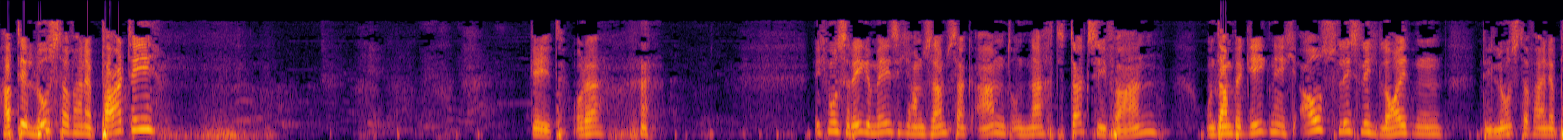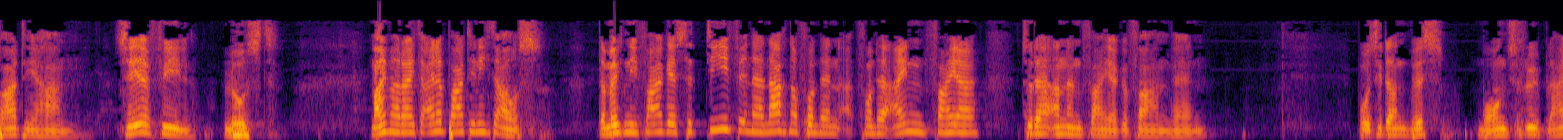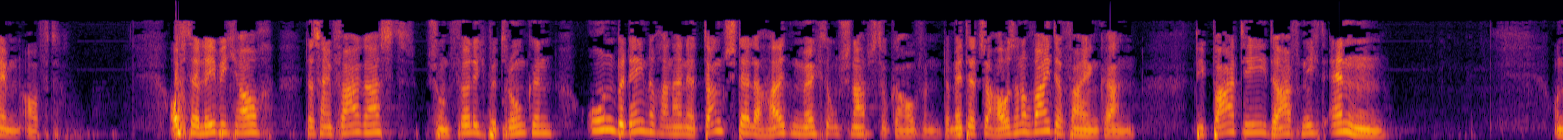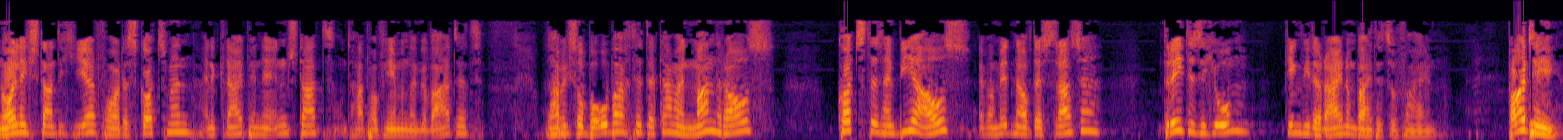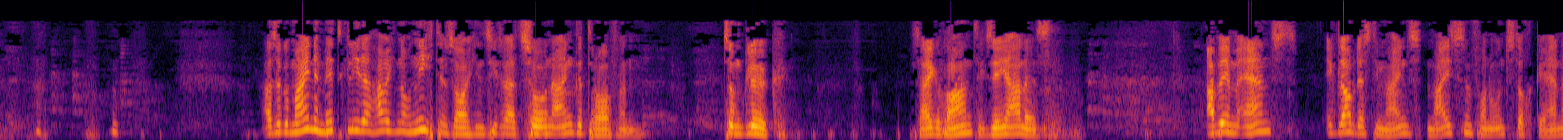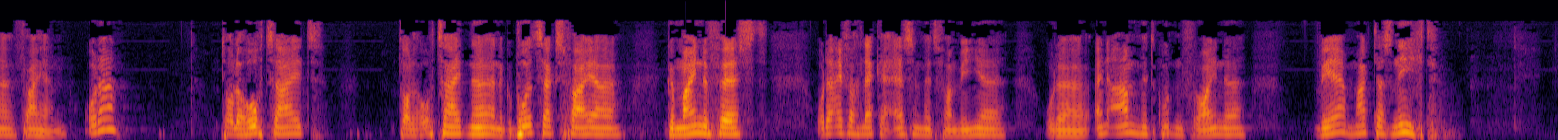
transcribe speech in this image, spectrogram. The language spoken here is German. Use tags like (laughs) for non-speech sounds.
Habt ihr Lust auf eine Party? Geht, oder? (laughs) Ich muss regelmäßig am Samstagabend und Nacht Taxi fahren und dann begegne ich ausschließlich Leuten, die Lust auf eine Party haben. Sehr viel Lust. Manchmal reicht eine Party nicht aus. Da möchten die Fahrgäste tief in der Nacht noch von, den, von der einen Feier zu der anderen Feier gefahren werden. Wo sie dann bis morgens früh bleiben oft. Oft erlebe ich auch, dass ein Fahrgast schon völlig betrunken unbedingt noch an einer Tankstelle halten möchte, um Schnaps zu kaufen, damit er zu Hause noch weiter feiern kann. Die Party darf nicht enden. Und neulich stand ich hier vor der Scotsman, eine Kneipe in der Innenstadt, und habe auf jemanden gewartet. Und da habe ich so beobachtet, da kam ein Mann raus, kotzte sein Bier aus, war mitten auf der Straße, drehte sich um, ging wieder rein, um weiter zu feiern. Party! Also Gemeindemitglieder habe ich noch nicht in solchen Situationen angetroffen. Zum Glück. Sei gewarnt, ich sehe alles. Aber im Ernst, ich glaube, dass die meisten von uns doch gerne feiern, oder? Tolle Hochzeit, tolle Hochzeit, ne? eine Geburtstagsfeier, Gemeindefest oder einfach lecker essen mit Familie oder ein Abend mit guten Freunden. Wer mag das nicht?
